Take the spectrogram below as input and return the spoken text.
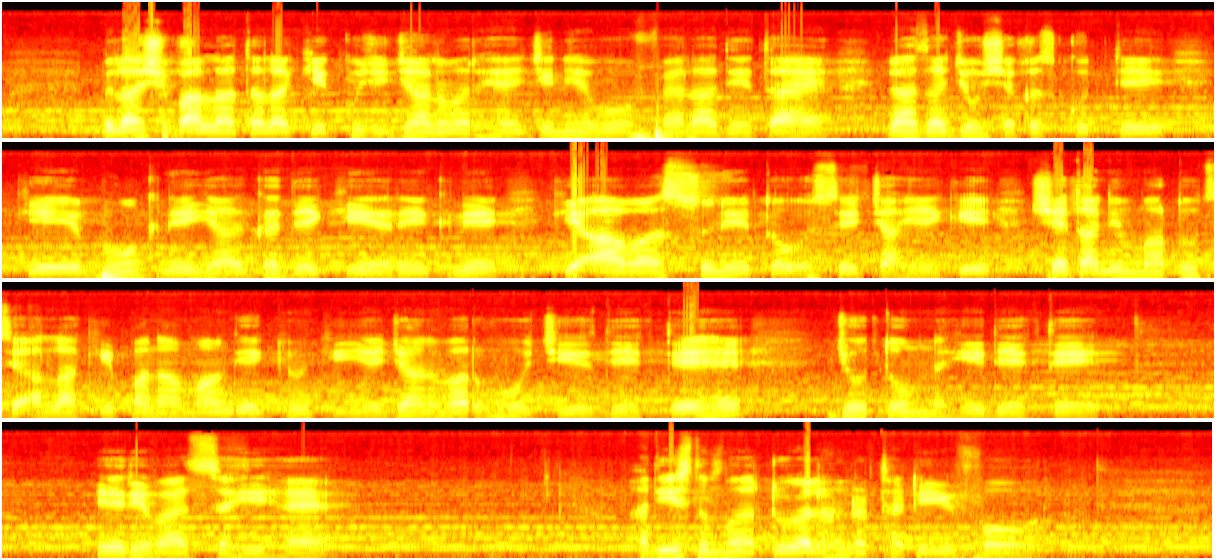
بلا شبہ اللہ تعالیٰ کے کچھ جانور ہیں جنہیں وہ پھیلا دیتا ہے۔ لہذا جو شخص کتے کے بھونکنے یا گدے کے رینکنے کی آواز سنے تو اسے چاہیے کہ شیطانی مردود سے اللہ کی پناہ مانگے، کیونکہ یہ جانور وہ چیز دیکھتے ہیں جو تم نہیں دیکھتے۔ یہ روایت صحیح ہے۔ حدیث نمبر 1234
